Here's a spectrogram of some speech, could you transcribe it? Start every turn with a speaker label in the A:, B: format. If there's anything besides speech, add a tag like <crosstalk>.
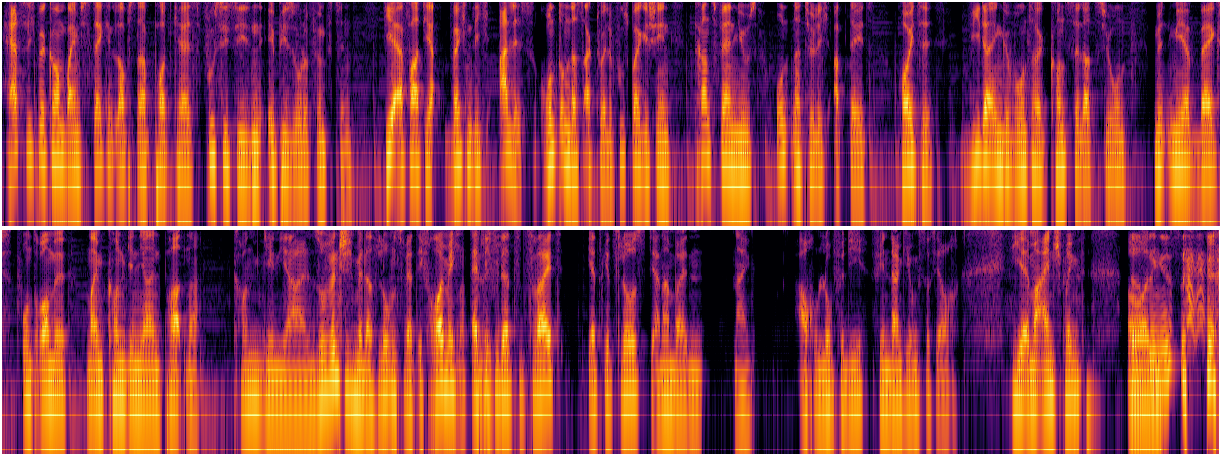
A: Herzlich willkommen beim Steak and Lobster Podcast Fussi Season Episode 15. Hier erfahrt ihr wöchentlich alles rund um das aktuelle Fußballgeschehen, Transfer-News und natürlich Updates. Heute wieder in gewohnter Konstellation mit mir, Bags und Rommel, meinem kongenialen Partner.
B: Kongenial. So wünsche ich mir das. Lobenswert. Ich freue mich
A: Natürlich.
B: endlich wieder zu zweit. Jetzt geht's los. Die anderen beiden, nein, auch ein Lob für die. Vielen Dank, Jungs, dass ihr auch hier immer einspringt.
A: Das
B: Und
A: Ding ist,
